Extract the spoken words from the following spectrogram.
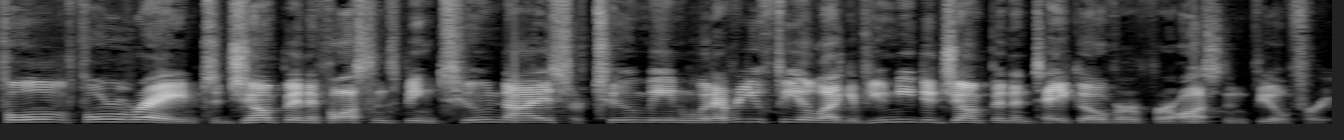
full full reign to jump in if Austin's being too nice or too mean, whatever you feel like. If you need to jump in and take over for Austin, feel free.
